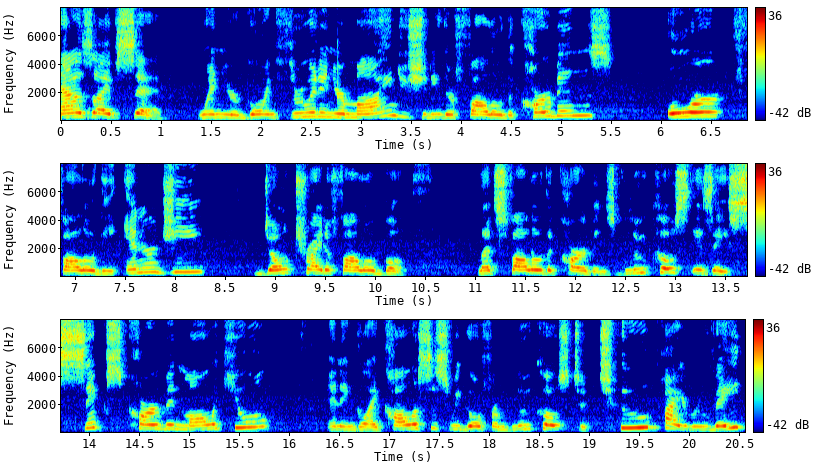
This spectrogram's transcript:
As I've said, when you're going through it in your mind, you should either follow the carbons or follow the energy. Don't try to follow both. Let's follow the carbons. Glucose is a six carbon molecule and in glycolysis, we go from glucose to 2 pyruvate.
